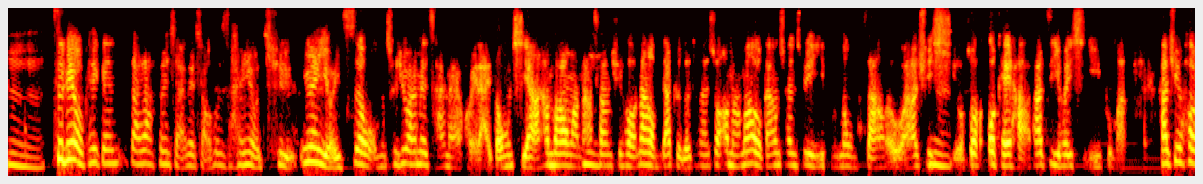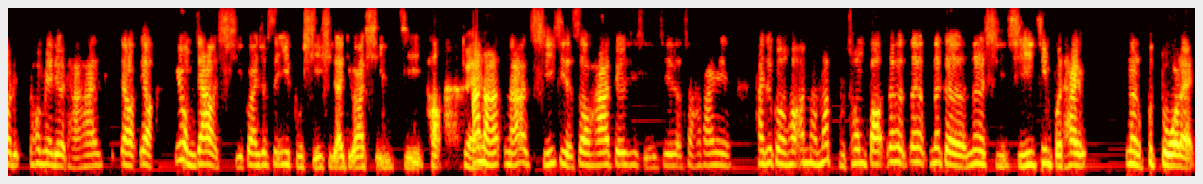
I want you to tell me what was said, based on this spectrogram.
嗯，这边我可以跟大家分享一个小故事，很有趣。因为有一次我们出去外面采买回来东西啊，他帮忙拿上去后，嗯、那我们家哥哥突然说：“啊，妈妈，我刚刚穿出去衣服弄脏了，我要去洗。嗯”我说：“OK，好。”他自己会洗衣服嘛？他去后后面那个台，他要要，因为我们家有习惯，就是衣服洗一洗再丢到洗衣机。好，对他拿拿洗衣机的时候，他丢进洗衣机的时候，他发现他就跟我说：“啊，妈妈，补充包那个那那个那个洗洗衣精不太那个不多嘞，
